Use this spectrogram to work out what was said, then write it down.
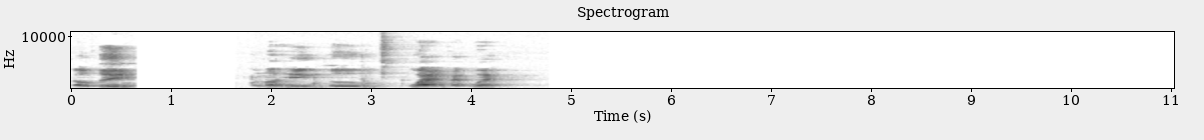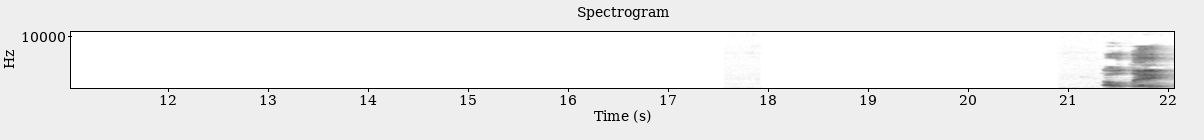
đầu tiên mình nói hiện tượng quan phát quan. Đầu tiên,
